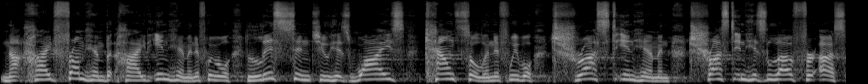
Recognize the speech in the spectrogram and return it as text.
not hide from him, but hide in him. And if we will listen to his wise counsel, and if we will trust in him and trust in his love for us,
